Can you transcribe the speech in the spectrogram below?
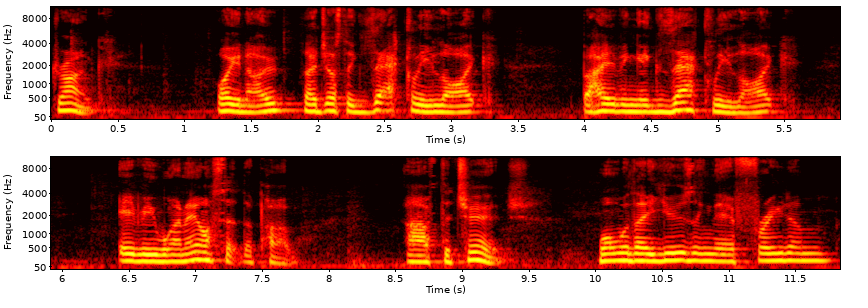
drunk. Well, you know, they're just exactly like, behaving exactly like everyone else at the pub after church. What were they using their freedom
